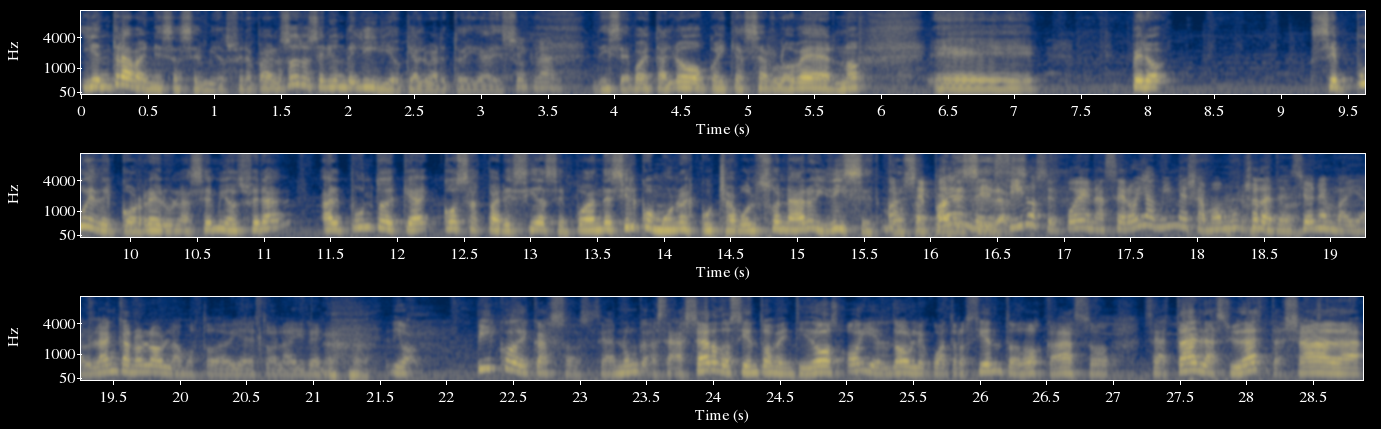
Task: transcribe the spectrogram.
y entraba en esa semiósfera. Para nosotros sería un delirio que Alberto diga eso. Sí, claro. Dice, bueno, está loco, hay que hacerlo ver, ¿no? Eh, pero se puede correr una semiósfera al punto de que hay cosas parecidas se puedan decir, como uno escucha a Bolsonaro y dice Bueno, cosas se pueden parecidas. decir o se pueden hacer. Hoy a mí me llamó mucho la atención en Bahía Blanca, no lo hablamos todavía de esto al aire. Digo, pico de casos, o sea, nunca, o sea, ayer 222, hoy el doble, 402 casos, o sea, está la ciudad estallada,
